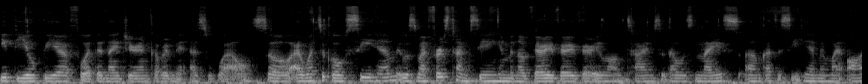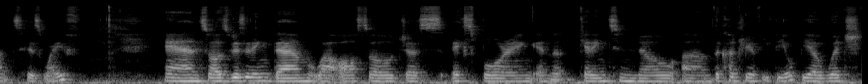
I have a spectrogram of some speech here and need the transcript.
Ethiopia for the Nigerian government as well. So I went to go see him. It was my first time seeing him in a very, very, very long time. So that was nice. Um, got to see him and my aunt, his wife. And so I was visiting them while also just exploring and getting to know um, the country of Ethiopia, which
